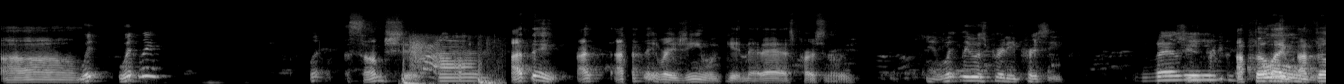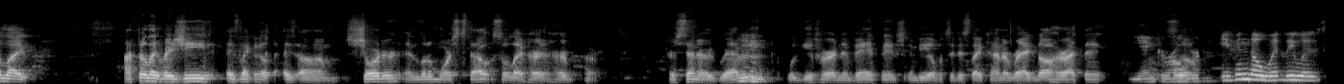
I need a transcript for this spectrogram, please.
Um Whit Whitley? What? Some shit. um, I think I, I think Regine was getting that ass personally. Yeah, Whitley was pretty prissy. really. I feel like I Oh. feel like I feel like Regine is like a is um shorter and a little more stout, so like her her her, her center of gravity Mm. would give her an advantage and be able to just like kind of ragdoll her. I think. Yank her So- over. Even though Whitley was,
